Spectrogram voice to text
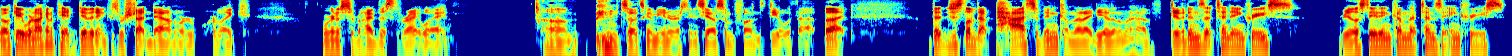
okay, we're not going to pay a dividend because we're shutting down. We're we're like we're going to survive this the right way. Um, so it's going to be interesting to see how some funds deal with that. But that just love that passive income, that idea that I'm going to have dividends that tend to increase, real estate income that tends to increase,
